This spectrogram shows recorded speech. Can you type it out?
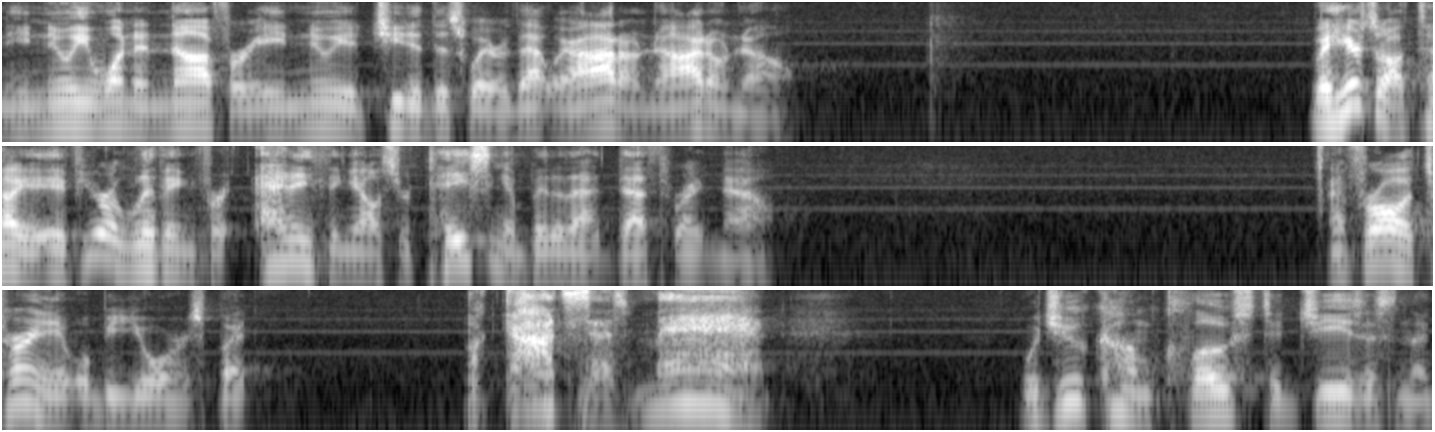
he knew he wasn't enough or he knew he had cheated this way or that way. I don't know. I don't know. But here's what I'll tell you if you're living for anything else, you're tasting a bit of that death right now. And for all eternity, it will be yours. But, but God says, man, would you come close to Jesus and the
